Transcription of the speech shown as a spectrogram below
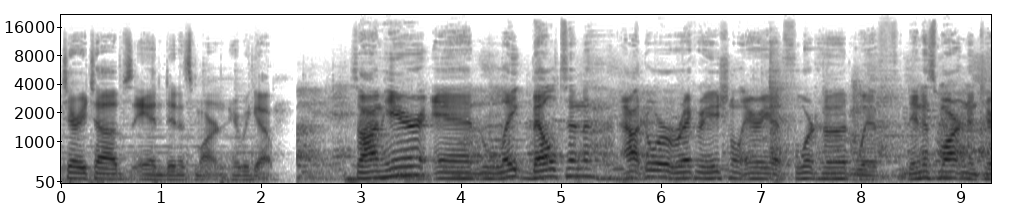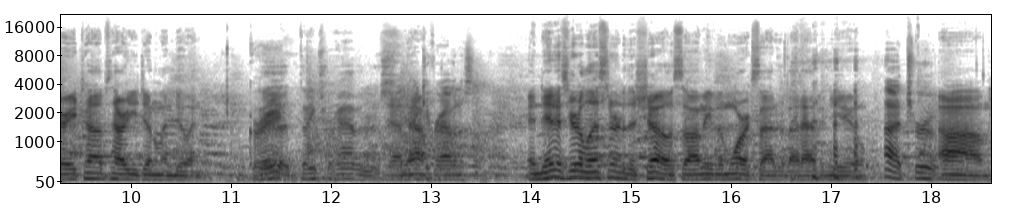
Terry Tubbs and Dennis Martin. Here we go. So I'm here at Lake Belton Outdoor Recreational Area at Fort Hood with Dennis Martin and Terry Tubbs. How are you gentlemen doing? Great. Good. Thanks for having us. Yeah, thank you for having us. And Dennis, you're a listener to the show, so I'm even more excited about having you. Uh, true. Um,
